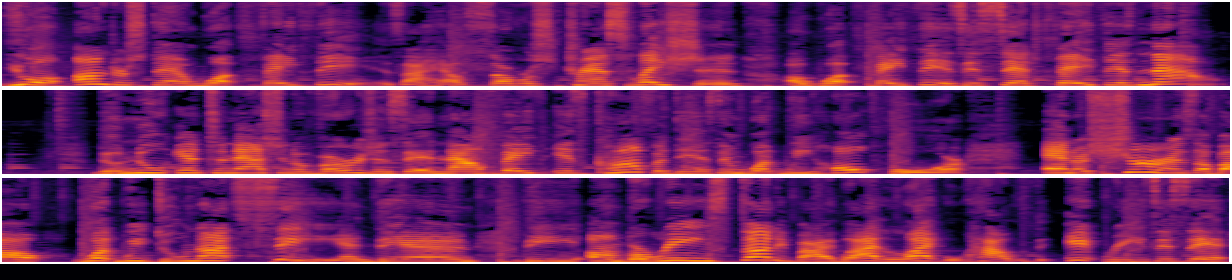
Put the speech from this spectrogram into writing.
you'll understand what faith is. I have several translation of what faith is. It said faith is now. The New International Version said, Now faith is confidence in what we hope for and assurance about what we do not see. And then the um, Berean Study Bible, I like how it reads. It said,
